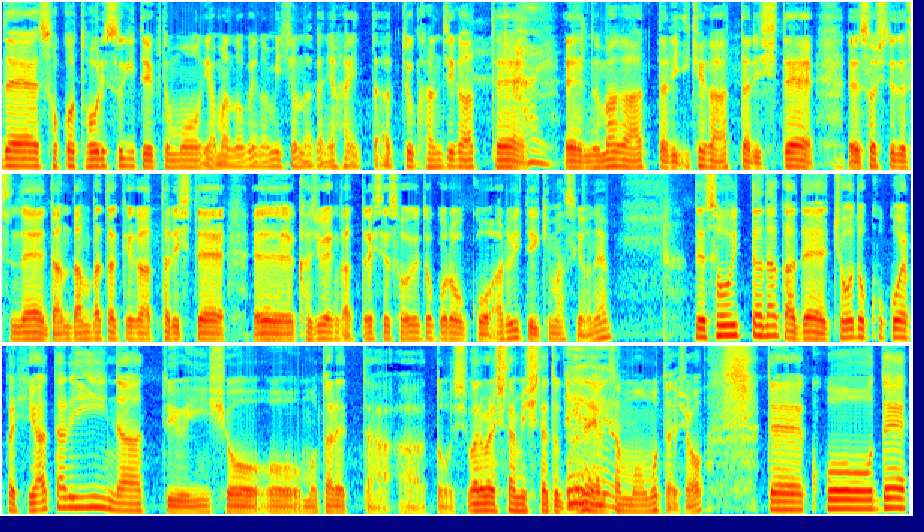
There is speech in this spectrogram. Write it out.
で、そこ通り過ぎていくともう山の上の道の中に入ったっていう感じがあって、はいえー沼があったり池があったりして、えーそしてですね、段々畑があったりして、えー果樹園があったりして、そういうところをこう歩いていきますよね。で、そういった中で、ちょうどここやっぱり日当たりいいなっていう印象を持たれたあと、我々下見した時はね、ええ八木さんも思ったでしょ？で、ここで、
